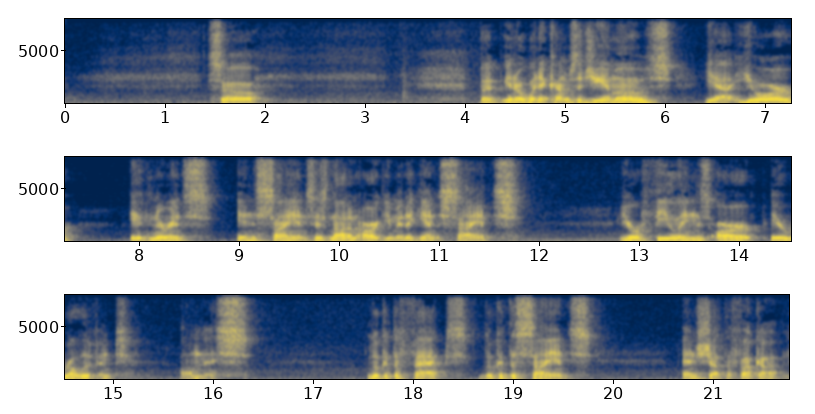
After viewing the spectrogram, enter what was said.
So, but, you know, when it comes to GMOs, yeah, your ignorance in science is not an argument against science. Your feelings are irrelevant on this. Look at the facts, look at the science, and shut the fuck up.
